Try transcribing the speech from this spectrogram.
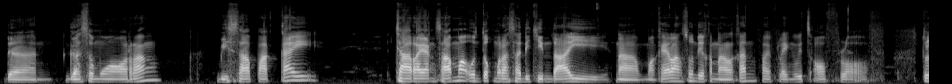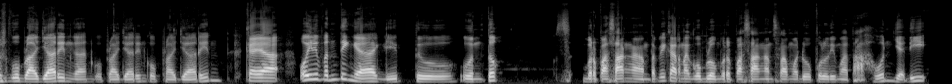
Dan nggak semua orang bisa pakai cara yang sama untuk merasa dicintai. Nah, makanya langsung dia kenalkan Five Language of Love. Terus gue pelajarin kan, gue pelajarin, gue pelajarin. Kayak, oh ini penting ya gitu untuk berpasangan. Tapi karena gue belum berpasangan selama 25 tahun, jadi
